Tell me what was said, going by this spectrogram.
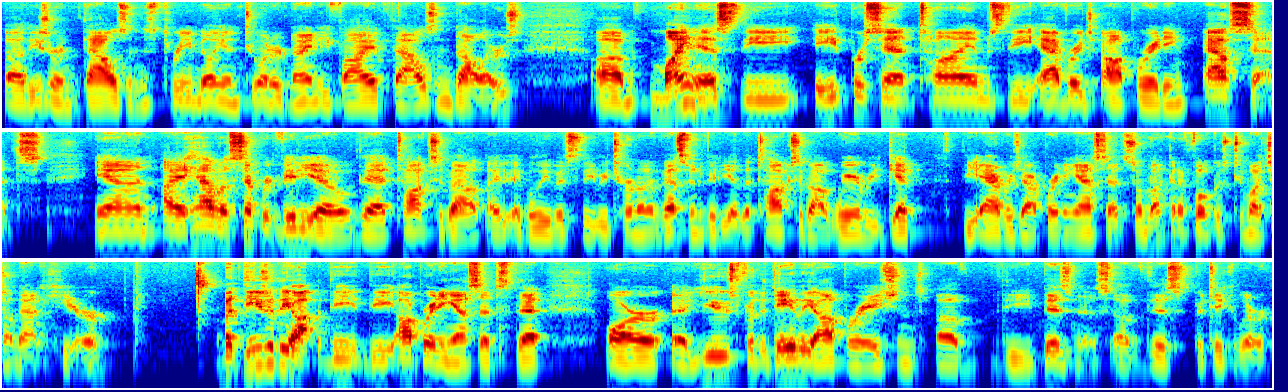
uh, these are in thousands, $3,295,000, um, minus the 8% times the average operating assets. And I have a separate video that talks about, I, I believe it's the return on investment video, that talks about where we get the average operating assets. So I'm not going to focus too much on that here. But these are the, the, the operating assets that are uh, used for the daily operations of the business of this particular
